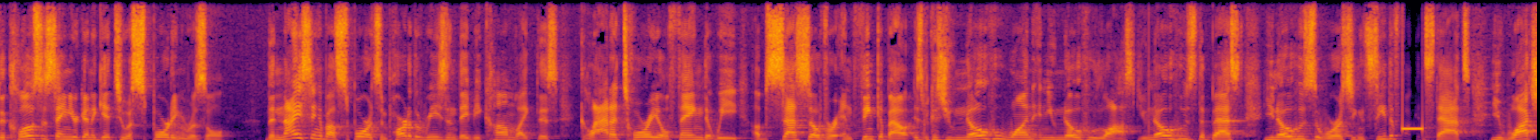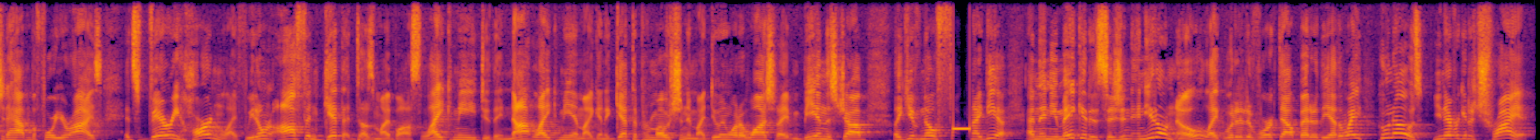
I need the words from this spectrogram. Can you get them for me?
the closest thing you're going to get to a sporting result. The nice thing about sports, and part of the reason they become like this gladiatorial thing that we obsess over and think about, is because you know who won and you know who lost. You know who's the best, you know who's the worst. You can see the fucking stats. You watch it happen before your eyes. It's very hard in life. We don't often get that. Does my boss like me? Do they not like me? Am I going to get the promotion? Am I doing what I want? Should I even be in this job? Like you have no fucking idea. And then you make a decision and you don't know. Like, would it have worked out better the other way? Who knows? You never get to try it.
